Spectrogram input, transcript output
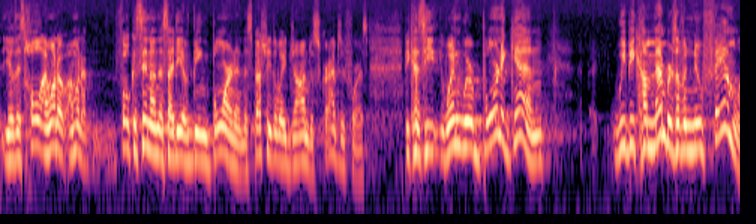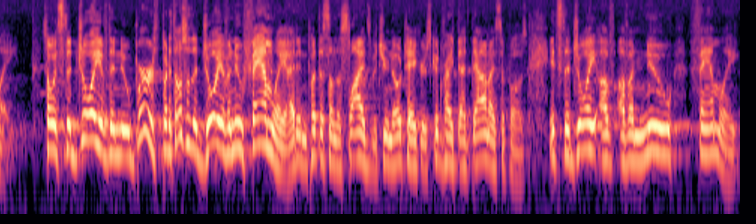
You know, this whole, I want to, I want to focus in on this idea of being born, and especially the way John describes it for us. Because he, when we're born again, we become members of a new family. So it's the joy of the new birth, but it's also the joy of a new family. I didn't put this on the slides, but you note takers could write that down, I suppose. It's the joy of, of a new family.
